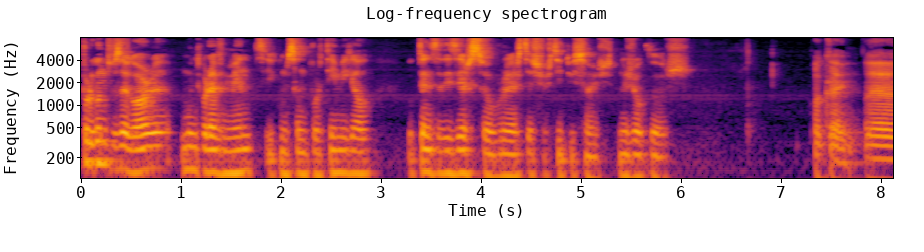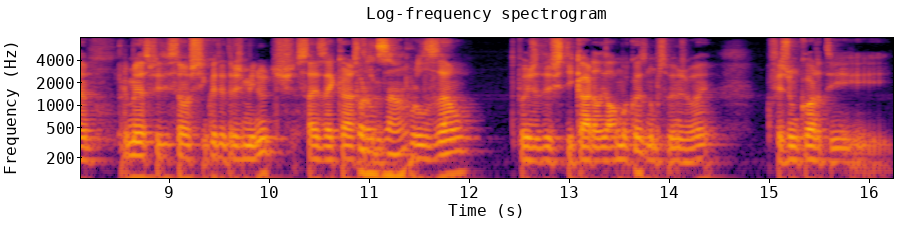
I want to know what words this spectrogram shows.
Pergunto-vos agora, muito brevemente, e começando por ti, Miguel, o que tens a dizer sobre estas substituições no jogo de hoje? Ok, eh, primeira substituição aos 53 minutos, sai Zé Castro Por lesão. por lesão, depois de esticar ali alguma coisa, não percebemos bem, que fez um corte e,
